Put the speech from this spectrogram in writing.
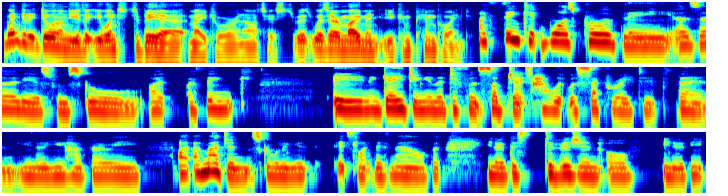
When did it dawn on you that you wanted to be a maker or an artist? Was, was, there a moment you can pinpoint? I think it was probably as early as from school. I, I think in engaging in the different subjects, how it was separated then, you know, you had very, I, I imagine schooling, it's like this now, but, you know, this division of, you know, the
